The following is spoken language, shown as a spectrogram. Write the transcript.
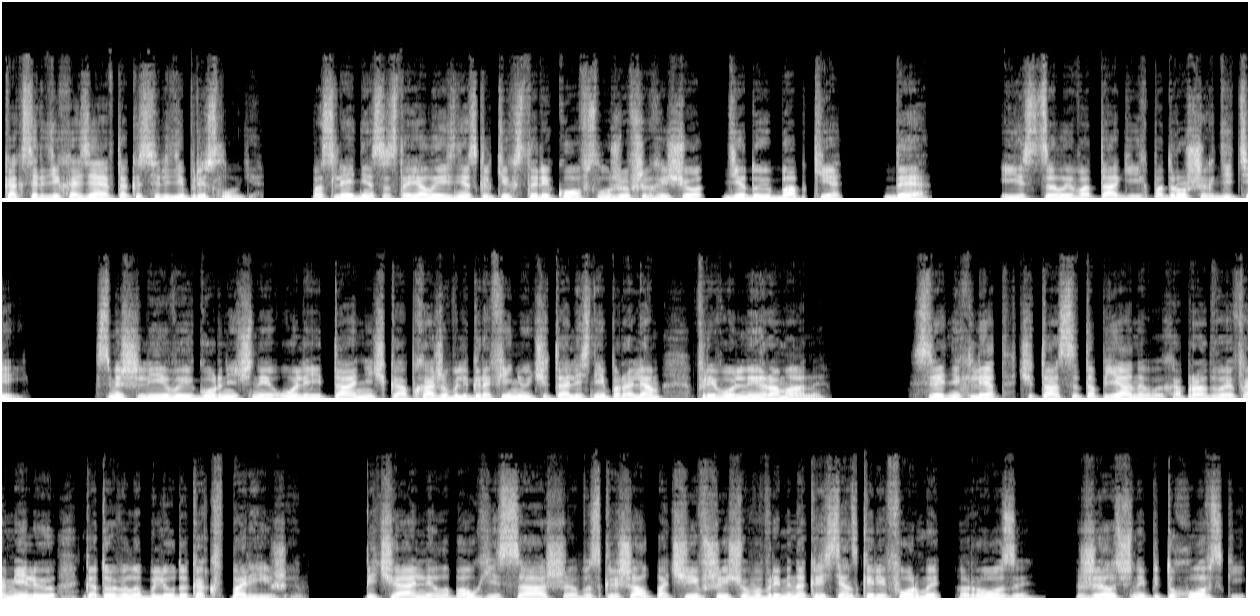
Как среди хозяев, так и среди прислуги. Последняя состояла из нескольких стариков, служивших еще деду и бабке Д, и из целой ватаги их подросших детей. Смешливые горничные Оля и Танечка обхаживали графиню и читали с ней по ролям фривольные романы. Средних лет чита Сытопьяновых, оправдывая фамилию, готовила блюдо, как в Париже. Печальный лопоухий Саша воскрешал почившие еще во времена крестьянской реформы розы. Желчный Петуховский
